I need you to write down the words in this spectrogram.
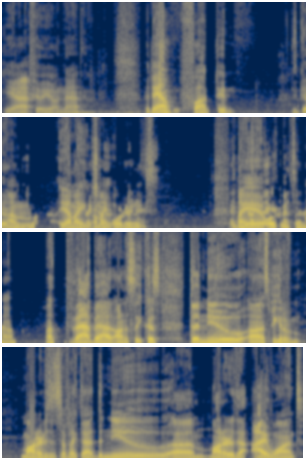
Yeah, I feel you on that. But damn, fuck, dude. It's good. I'm yeah, I might I might order this. nice. And My uh, not now. Not that bad, honestly, because the new uh, speaking of monitors and stuff like that, the new um, monitor that I want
